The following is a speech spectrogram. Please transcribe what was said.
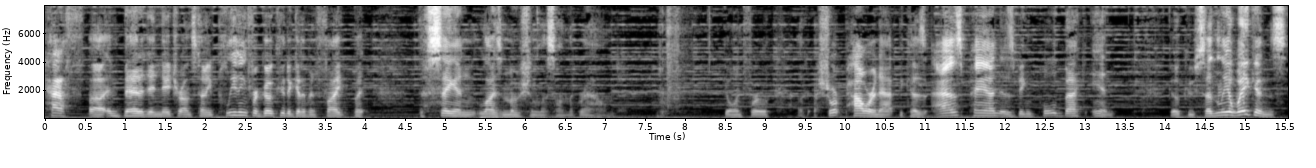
half uh, embedded in Natron's tummy, pleading for Goku to get up and fight, but the Saiyan lies motionless on the ground. Going for a, short power nap because as Pan is being pulled back in, Goku suddenly awakens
